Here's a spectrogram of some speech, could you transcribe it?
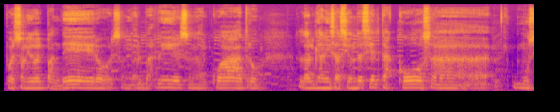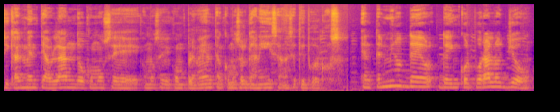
pues, el sonido del pandero el sonido del barril el sonido del cuatro la organización de ciertas cosas, musicalmente hablando, cómo se, cómo se complementan, cómo se organizan, ese tipo de cosas. En términos de, de incorporarlos yo,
